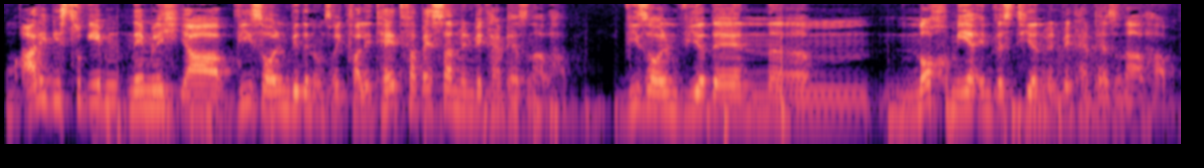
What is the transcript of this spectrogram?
Um Alibis zu geben, nämlich, ja, wie sollen wir denn unsere Qualität verbessern, wenn wir kein Personal haben? Wie sollen wir denn ähm, noch mehr investieren, wenn wir kein Personal haben?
